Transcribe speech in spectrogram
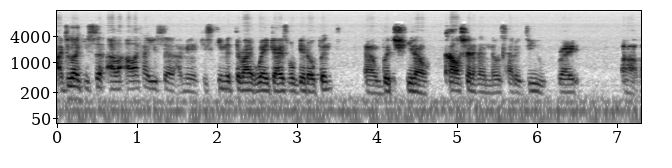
I do like you said. I, I like how you said. I mean, if you scheme it the right way, guys will get open, uh, which you know Kyle Shanahan knows how to do, right? Um,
